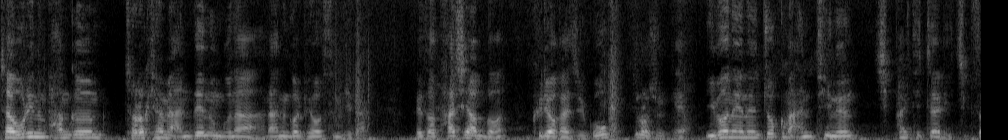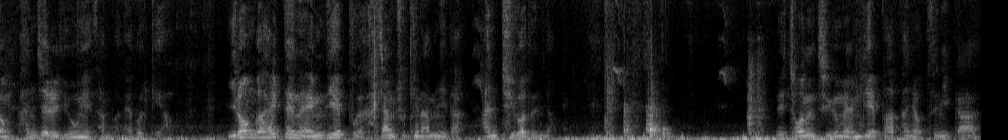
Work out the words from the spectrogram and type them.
자, 우리는 방금 저렇게 하면 안 되는구나 라는 걸 배웠습니다. 그래서 다시 한번 그려가지고 뚫어줄게요. 이번에는 조금 안 튀는 18T짜리 집성 판재를 이용해서 한번 해볼게요. 이런 거 할 때는 MDF가 가장 좋긴 합니다. 안 튀거든요. 네, 저는 지금 MDF 합판이 없으니까.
